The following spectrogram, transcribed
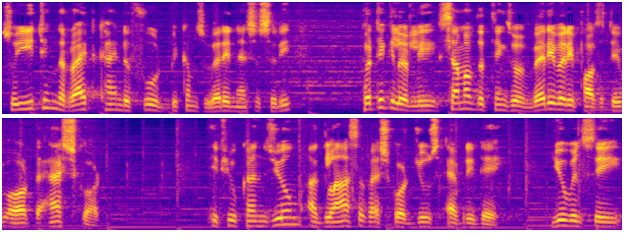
So eating the right kind of food becomes very necessary, particularly some of the things were very, very positive or the ash gourd if you consume a glass of ash gourd juice every day, you will see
